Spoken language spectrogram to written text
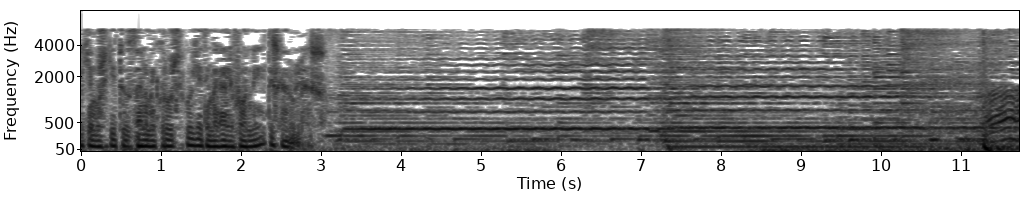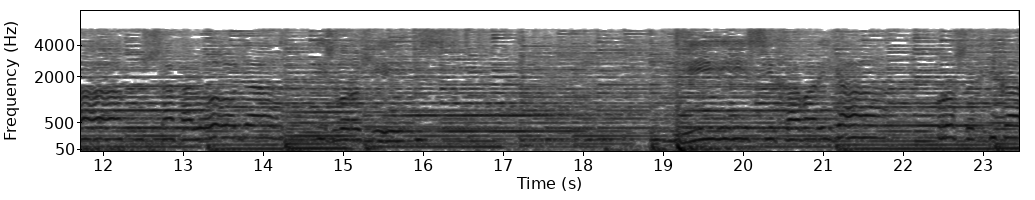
Νικολακοπούλου και η μουσική του Θάνου Μικρούσικου για τη μεγάλη φωνή της Χαρούλας. Άκουσα τα λόγια της βροχής Ήσυχα βαριά προσεκτικά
